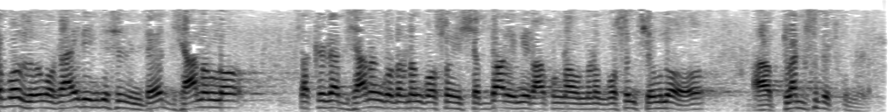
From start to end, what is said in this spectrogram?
సపోజ్ ఒక ఆయన ఏం చేసేదంటే ధ్యానంలో చక్కగా ధ్యానం కుదరడం కోసం ఈ శబ్దాలు ఏమీ రాకుండా ఉండడం కోసం చెవిలో ప్లగ్స్ పెట్టుకున్నాడు.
